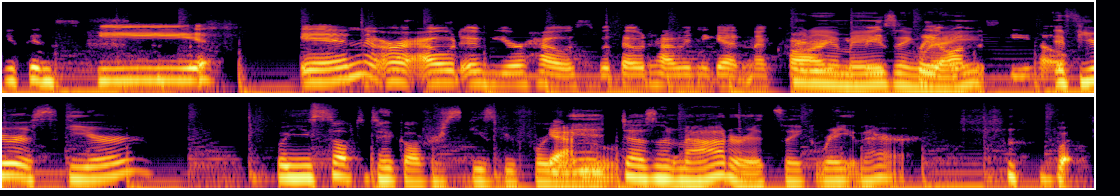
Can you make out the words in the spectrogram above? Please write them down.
you can ski in or out of your house without having to get in a car. Pretty amazing, right? If you're a skier, but you still have to take off your skis before yeah. you. It doesn't matter. It's like right there. but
